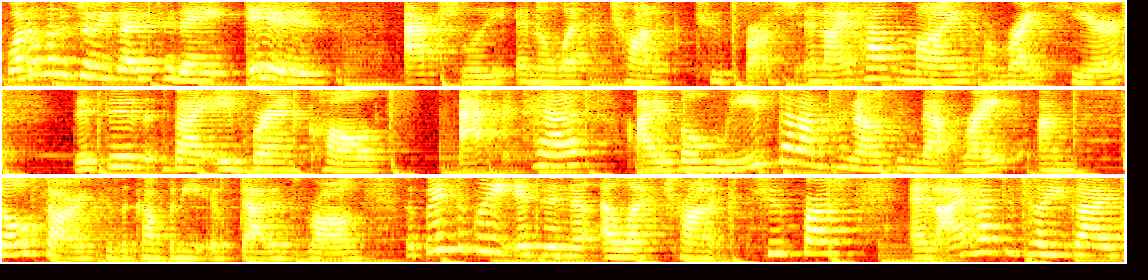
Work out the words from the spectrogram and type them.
what I'm gonna show you guys today is actually an electronic toothbrush and I have mine right here. This is by a brand called Acta. I believe that I'm pronouncing that right. I'm so sorry to the company if that is wrong. But basically it's an electronic toothbrush and I have to tell you guys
